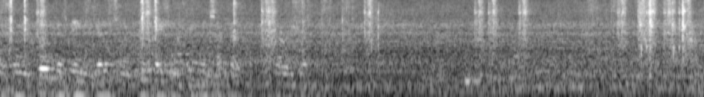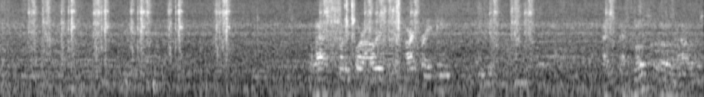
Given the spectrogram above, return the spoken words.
which will include his being admitted to an inpatient treatment center very shortly. The last twenty-four hours were heartbreaking and difficult. I spent most of those hours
